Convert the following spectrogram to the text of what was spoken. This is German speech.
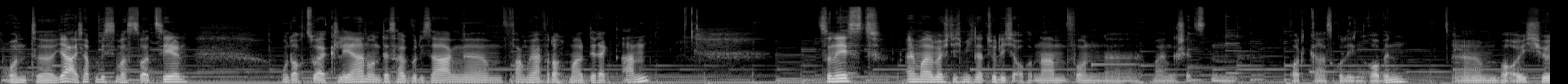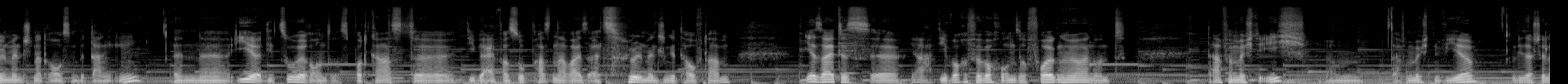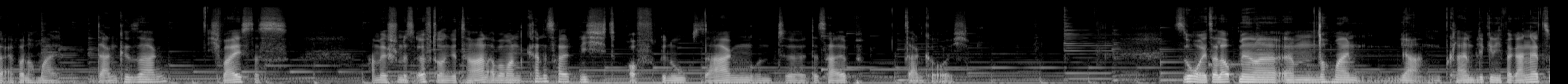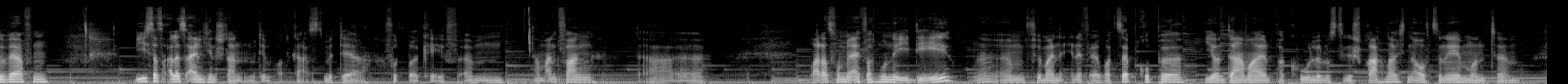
Und äh, ja, ich habe ein bisschen was zu erzählen und auch zu erklären. Und deshalb würde ich sagen, ähm, fangen wir einfach doch mal direkt an. Zunächst einmal möchte ich mich natürlich auch im Namen von äh, meinem geschätzten Podcast-Kollegen Robin ähm, bei euch Höhlenmenschen da draußen bedanken. Denn äh, ihr, die Zuhörer unseres Podcasts, äh, die wir einfach so passenderweise als Höhlenmenschen getauft haben, ihr seid es, äh, ja, die Woche für Woche unsere Folgen hören und dafür möchte ich, ähm, dafür möchten wir an dieser Stelle einfach nochmal Danke sagen. Ich weiß, das haben wir schon des Öfteren getan, aber man kann es halt nicht oft genug sagen und äh, deshalb danke euch. So, jetzt erlaubt mir ähm, nochmal einen, ja, einen kleinen Blick in die Vergangenheit zu werfen. Wie ist das alles eigentlich entstanden mit dem Podcast, mit der Football Cave? Ähm, am Anfang, da äh, war das von mir einfach nur eine Idee ne, ähm, für meine NFL-WhatsApp-Gruppe, hier und da mal ein paar coole, lustige Sprachnachrichten aufzunehmen und ähm,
